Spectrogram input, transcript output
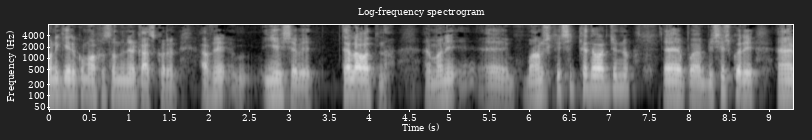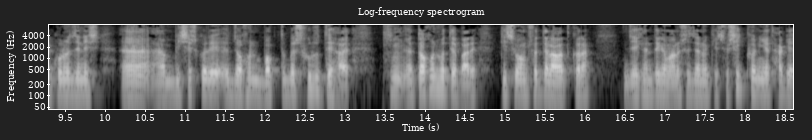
অনেকে এরকম অপছন্দনীয় কাজ করেন। আপনি ইয়ে হিসেবে তেলাওয়াত না। মানে মানুষকে শিক্ষা দেওয়ার জন্য বিশেষ করে কোনো জিনিস বিশেষ করে যখন বক্তব্যের শুরুতে হয় তখন হতে পারে কিছু অংশ তেলাওয়াত করা। যে এখান থেকে মানুষের যেন কিছু শিক্ষণীয় থাকে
